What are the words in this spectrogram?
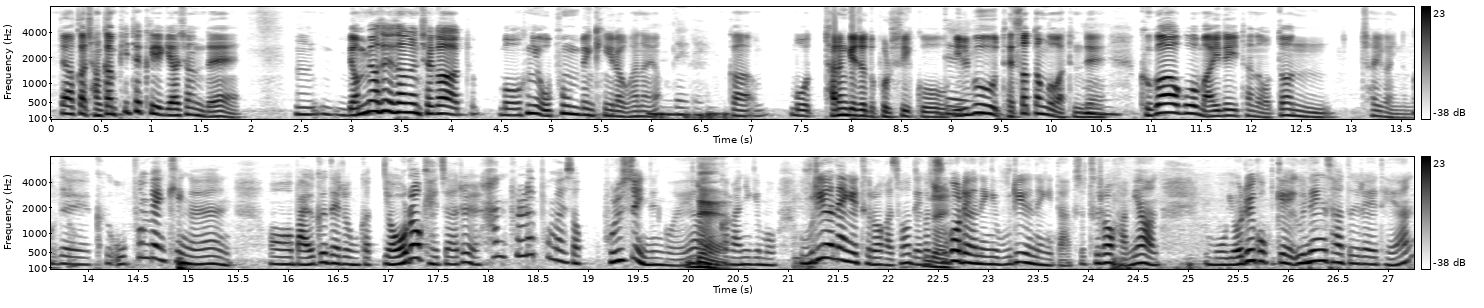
근데 아까 잠깐 피테크 얘기하셨는데 음, 몇몇에서는 제가 뭐 흔히 오픈 뱅킹이라고 하나요? 음, 네, 네. 그러니까 뭐 다른 계좌도 볼 수 있고 네. 일부 됐었던 것 같은데 음. 그거하고 마이데이터는 어떤 차이가 있는 거죠? 네, 그 오픈 뱅킹은 어, 말 그대로 그러니까 여러 계좌를 한 플랫폼에서 볼 수 있는 거예요. 네. 그러니까 만약에 뭐 우리은행에 들어가서 내가 네. 주거래은행이 우리은행이다. 그래서 들어가면 뭐 17개 은행사들에 대한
